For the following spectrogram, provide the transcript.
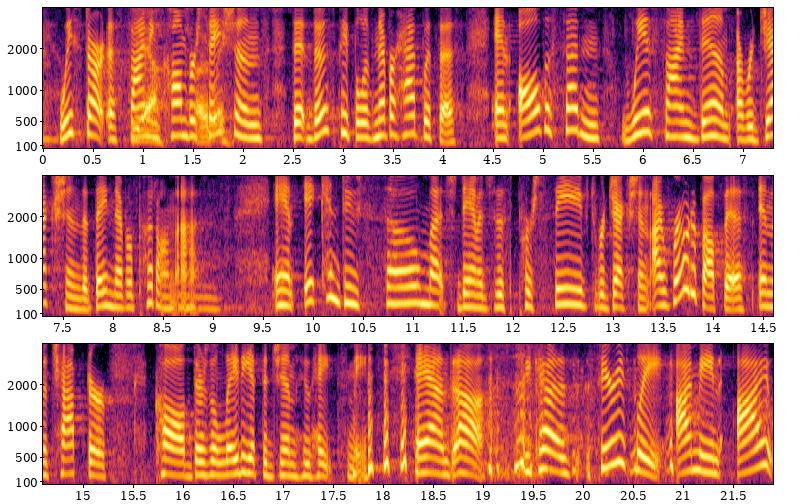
Yeah. We start assigning yeah, conversations totally. that those people have never had with us. And all of a sudden, we assign them a rejection that they never put on mm. us. And it can do so much damage, this perceived rejection. I wrote about this in a chapter called There's a Lady at the Gym Who Hates Me. and uh, because seriously, I mean, I,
